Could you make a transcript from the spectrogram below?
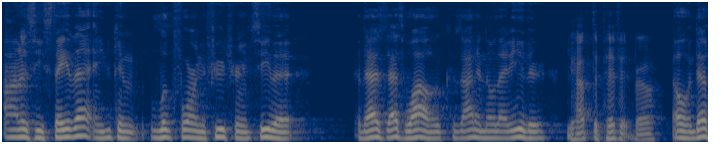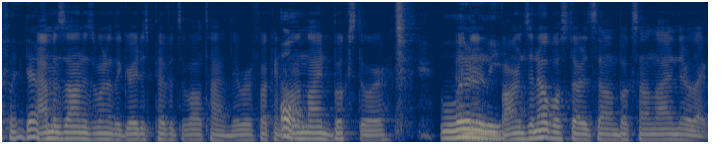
honestly say that, and you can look for in the future and see that. That's that's wild because I didn't know that either. you have to pivot, bro. Oh, definitely, definitely, Amazon is one of the greatest pivots of all time. They were a fucking Oh. online bookstore. And literally, then Barnes and Noble started selling books online. They're like,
